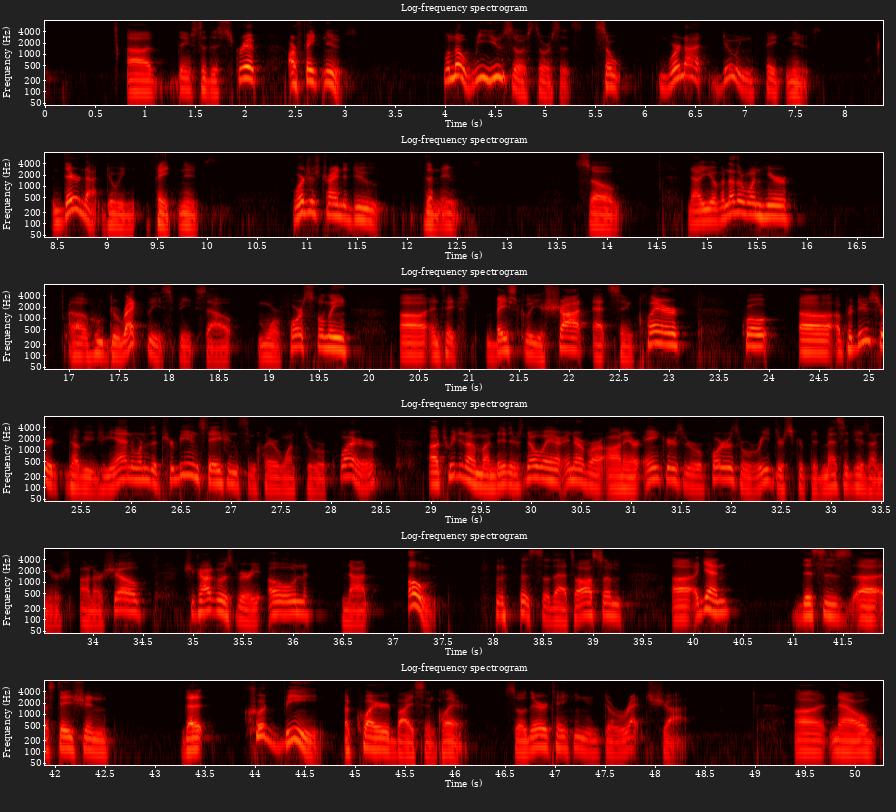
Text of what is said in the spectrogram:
uh, thanks to this script, are fake news. Well, no, we use those sources, so we're not doing fake news. They're not doing fake news. We're just trying to do the news. So now you have another one here uh, who directly speaks out more forcefully uh, and takes basically a shot at Sinclair. Quote, uh, a producer at WGN, one of the Tribune stations Sinclair wants to require, uh, tweeted on Monday, "There's no way any of our on-air anchors or reporters will read their scripted messages on your on our show. Chicago's very own, not owned." so that's awesome. Uh, again, this is uh, a station that could be acquired by Sinclair. So they're taking a direct shot. Uh, now,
